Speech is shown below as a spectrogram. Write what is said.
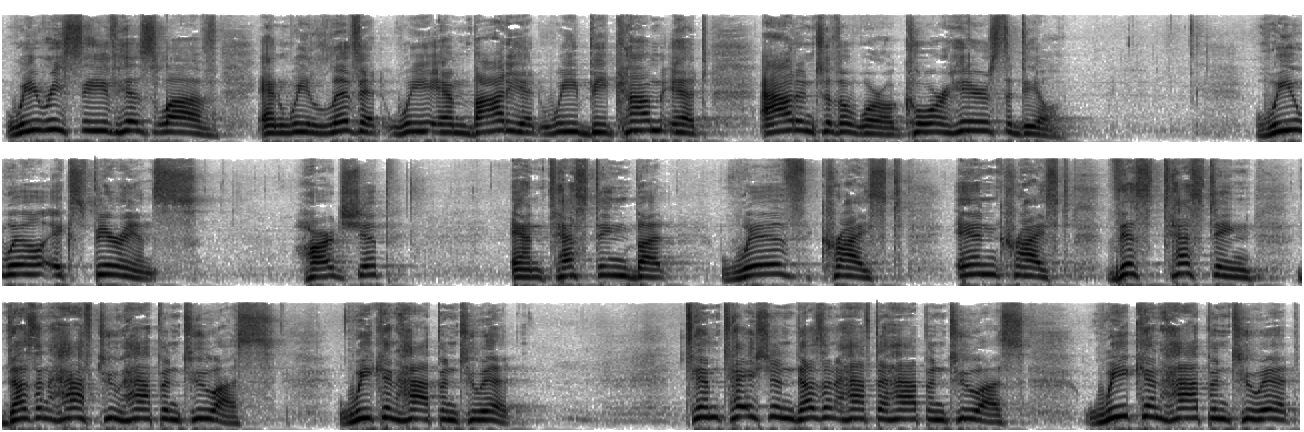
We receive his love and we live it, we embody it, we become it out into the world. Core, here's the deal we will experience hardship and testing, but with Christ, in Christ, this testing doesn't have to happen to us. We can happen to it. Temptation doesn't have to happen to us. We can happen to it.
